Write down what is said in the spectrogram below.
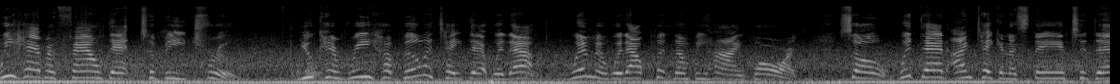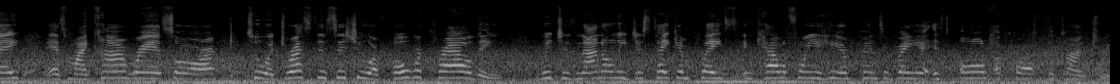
we haven't found that to be true. You can rehabilitate that without women without putting them behind bars. So with that, I'm taking a stand today, as my comrades are, to address this issue of overcrowding, which is not only just taking place in California, here in Pennsylvania, it's all across the country.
